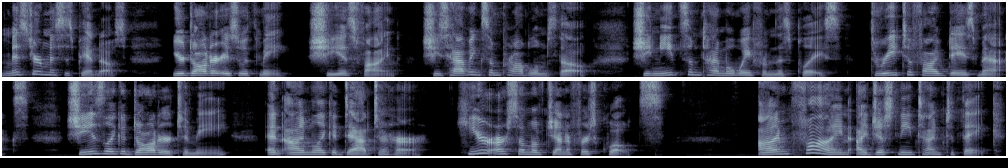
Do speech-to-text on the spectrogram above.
Mr. and Mrs. Pandos, your daughter is with me. She is fine. She's having some problems, though. She needs some time away from this place three to five days max. She is like a daughter to me, and I'm like a dad to her. Here are some of Jennifer's quotes I'm fine. I just need time to think.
